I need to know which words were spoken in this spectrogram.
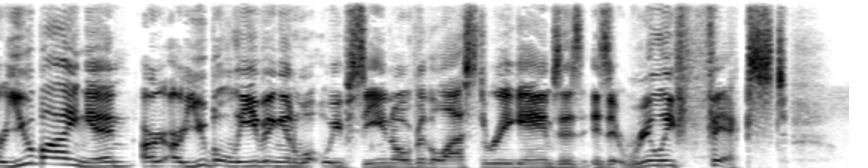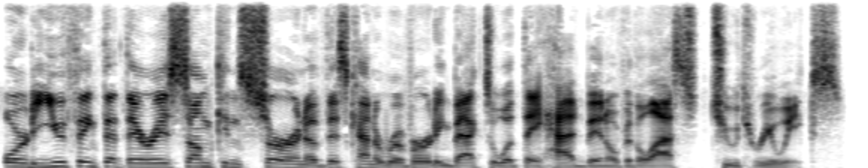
Are you buying in? Are, are you believing in what we've seen over the last three games? Is is it really fixed? Or do you think that there is some concern of this kind of reverting back to what they had been over the last two, three weeks?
